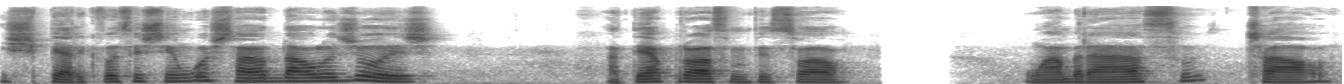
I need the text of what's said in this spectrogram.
Espero que vocês tenham gostado da aula de hoje. Até a próxima, pessoal. Um abraço, tchau.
